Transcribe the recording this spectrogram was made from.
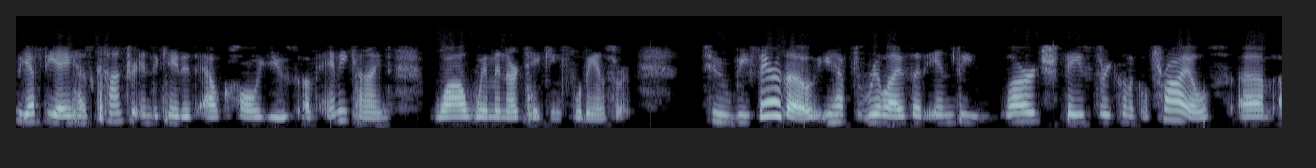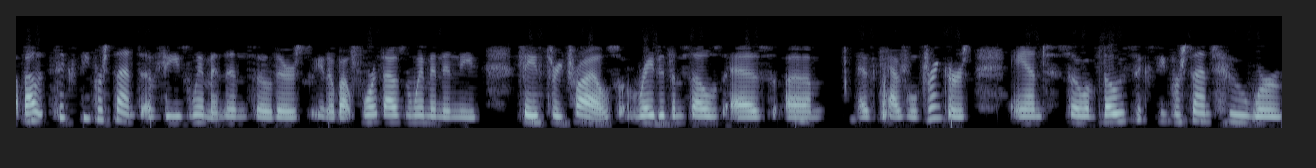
the FDA has contraindicated alcohol use of any kind while women are taking flibanserin. To be fair, though, you have to realize that in the large phase three clinical trials, um, about 60% of these women, and so there's you know about 4,000 women in these phase three trials, rated themselves as um, as casual drinkers, and so of those 60% who were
